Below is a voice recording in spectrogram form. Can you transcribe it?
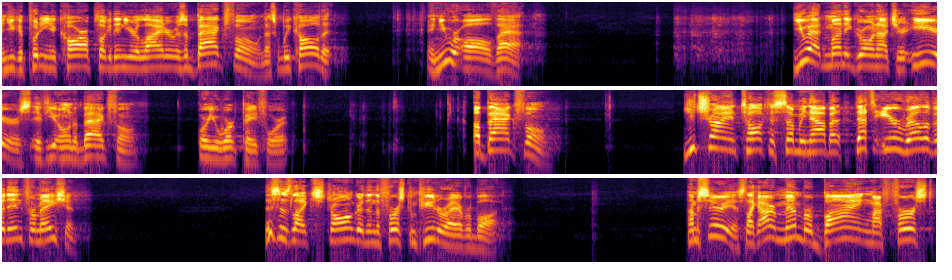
and you could put it in your car, plug it into your lighter. It was a bag phone. That's what we called it. And you were all that. You had money growing out your ears if you owned a bag phone or your work paid for it. A bag phone. You try and talk to somebody now it, that's irrelevant information. This is like stronger than the first computer I ever bought. I'm serious. Like, I remember buying my first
